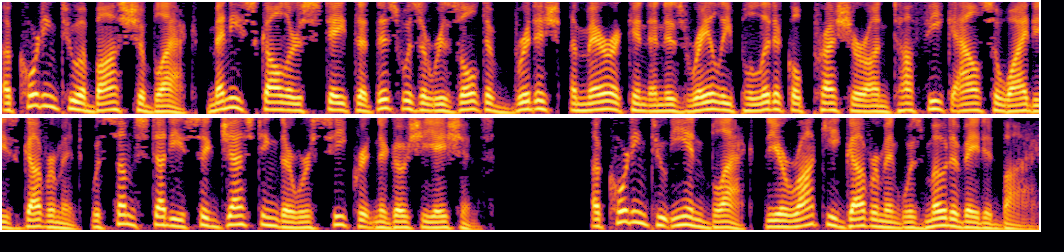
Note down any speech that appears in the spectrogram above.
According to Abbas Shiblaq, many scholars state that this was a result of British, American and Israeli political pressure on Tawfiq al-Suwaidi's government, with some studies suggesting there were secret negotiations. According to Ian Black, the Iraqi government was motivated by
